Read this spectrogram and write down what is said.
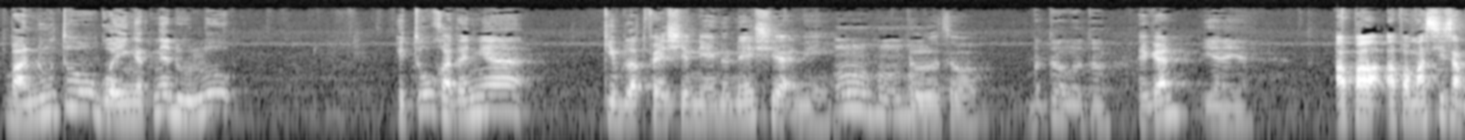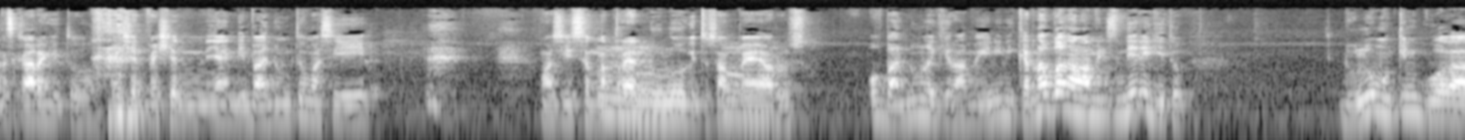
Bandung tuh gue ingetnya dulu itu katanya kiblat fashionnya Indonesia nih. Mhm. dulu tuh. Betul, betul. ya kan? Iya, iya. apa apa masih sampai sekarang gitu? Fashion fashion yang di Bandung tuh masih masih sengetren dulu gitu sampai harus oh Bandung lagi rame ini nih. Karena gue ngalamin sendiri gitu. Dulu mungkin gue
